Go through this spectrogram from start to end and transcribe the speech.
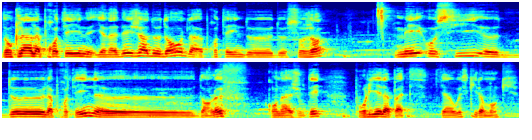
Donc là, la protéine, il y en a déjà dedans, de la protéine de, soja, mais aussi euh, de la protéine euh, dans l'œuf qu'on a ajouté pour lier la pâte. Tiens, où est-ce qu'il en manque?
